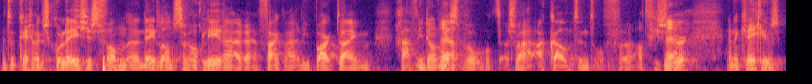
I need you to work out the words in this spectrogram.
En toen kregen we dus colleges van uh, Nederlandse hoogleraren. Vaak waren die part-time. Gaven die dan les bijvoorbeeld als waren accountant of uh, adviseur. En dan kreeg je dus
